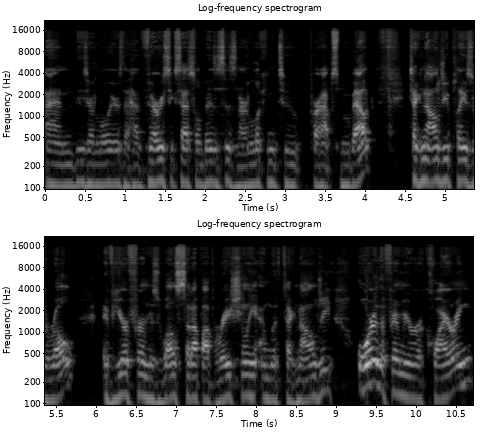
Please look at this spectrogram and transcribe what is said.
and these are lawyers that have very successful businesses and are looking to perhaps move out. Technology plays a role. If your firm is well set up operationally and with technology, or the firm you're acquiring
